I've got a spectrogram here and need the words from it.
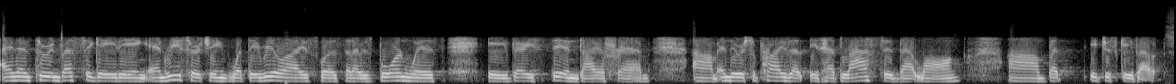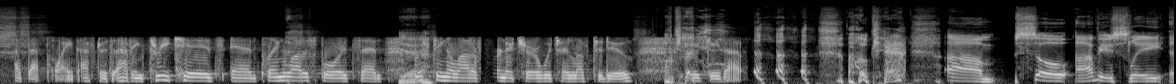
And then through investigating and researching, what they realized was that I was born with a very thin diaphragm, um, and they were surprised that it had lasted that long. Um, but it just gave out at that point after having three kids and playing a lot of sports and Yeah. lifting a lot of furniture, which I love to do. Okay. It gave out. Okay. Um, so obviously, uh,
